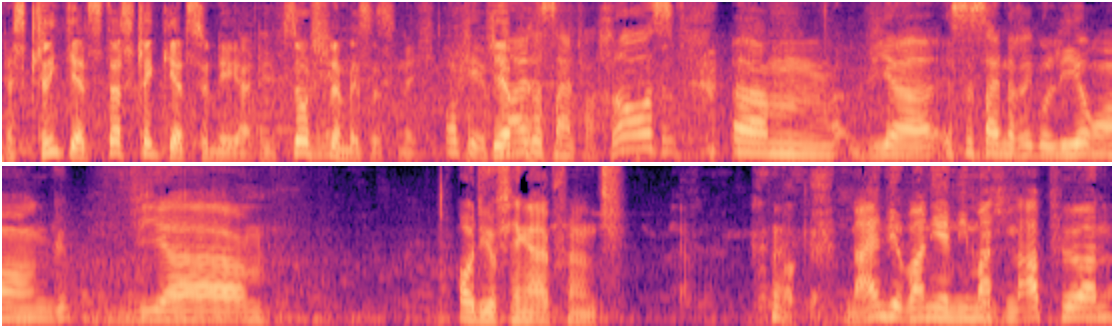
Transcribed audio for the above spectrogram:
Das klingt jetzt, das klingt jetzt zu negativ. So schlimm ist es nicht. Okay, Wir- schneid es einfach raus. Ähm, wir, ist es eine Regulierung via Audio Fingerprint? Okay. Nein, wir wollen hier niemanden abhören.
